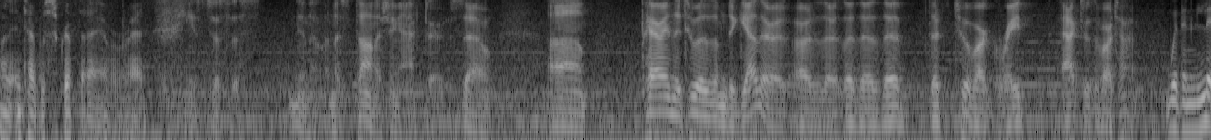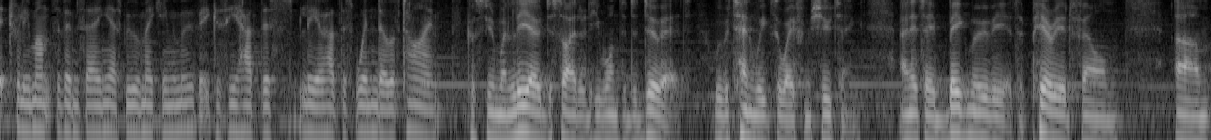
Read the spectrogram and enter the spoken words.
any type of script that I ever read. He's just a, you know, an astonishing actor. So um, pairing the two of them together are the, the, the, the, the two of our great actors of our time within literally months of him saying yes, we were making the movie because he had this, Leo had this window of time. Because you know, when Leo decided he wanted to do it, we were 10 weeks away from shooting. And it's a big movie, it's a period film, um,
